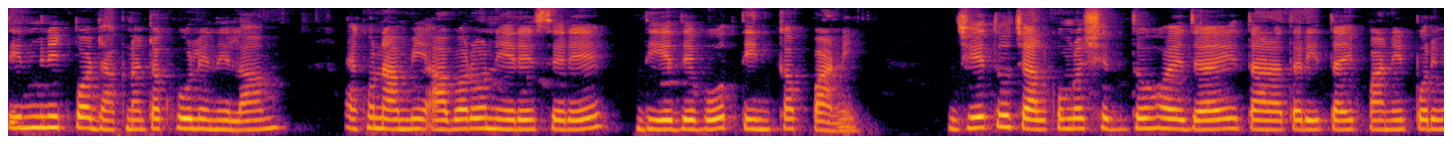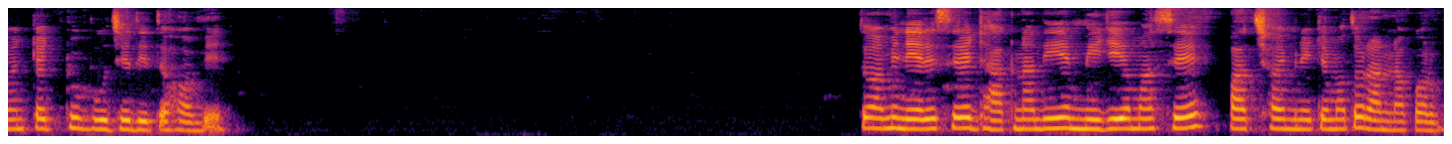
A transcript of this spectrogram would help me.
তিন মিনিট পর ঢাকনাটা খুলে নিলাম। এখন আমি আবারও নেড়ে সেড়ে দিয়ে দেব তিন কাপ পানি। যেহেতু চাল কুমড়া সেদ্ধ হয়ে যায়, তাড়াতাড়ি তাই পানির পরিমাণটা একটু বুঝে দিতে হবে। তো আমি নেড়ে সেড়ে ঢাকনা দিয়ে মিডিয়াম আছে পাঁচ ছয় মিনিটের মতো রান্না করব।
